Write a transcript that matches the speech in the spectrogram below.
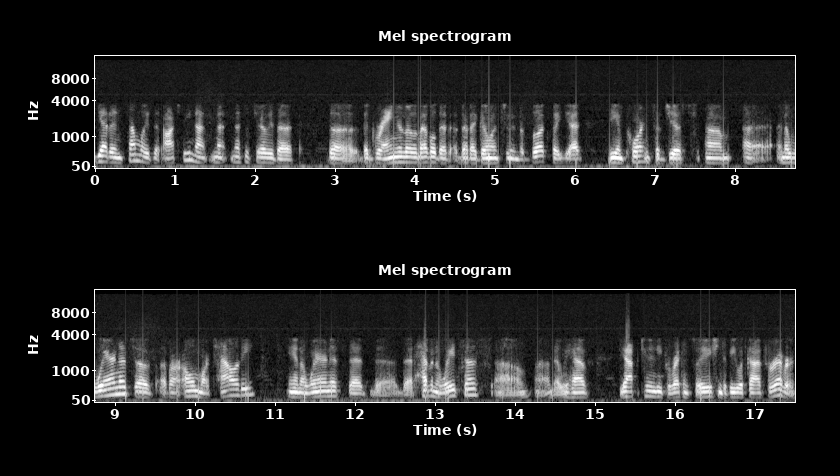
yet in some ways it ought to be not not necessarily the the the granular level that that I go into in the book, but yet the importance of just um, uh, an awareness of, of our own mortality and awareness that uh, that heaven awaits us, um, uh, that we have the opportunity for reconciliation to be with God forever.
